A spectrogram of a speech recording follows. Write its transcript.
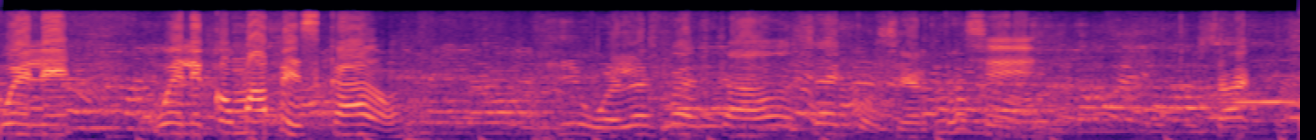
Huele, huele como a pescado. Sí, huele a pescado seco, ¿cierto? Sí. Exacto.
